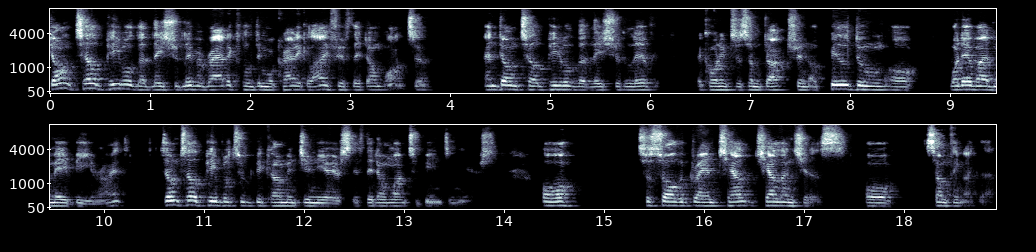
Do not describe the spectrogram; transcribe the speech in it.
Don't tell people that they should live a radical democratic life if they don't want to. And don't tell people that they should live according to some doctrine of Bildung or whatever it may be, right? Don't tell people to become engineers if they don't want to be engineers or to solve the grand challenges or something like that.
